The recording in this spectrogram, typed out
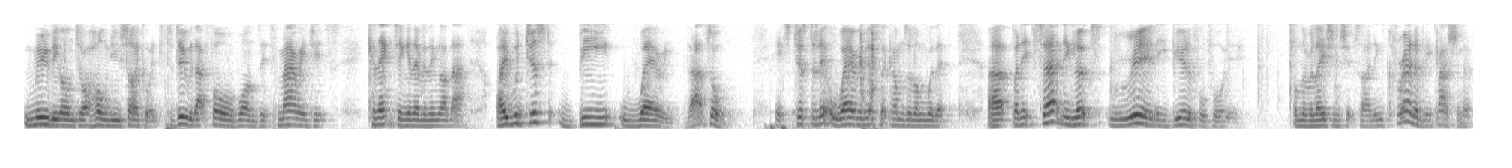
moving on to a whole new cycle. It's to do with that four of wands. It's marriage. It's connecting and everything like that. I would just be wary. That's all. It's just a little wariness that comes along with it. Uh, but it certainly looks really beautiful for you on the relationship side. Incredibly passionate.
